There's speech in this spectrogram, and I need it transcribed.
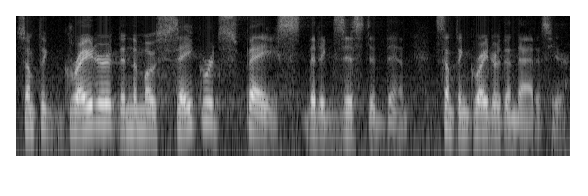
Something greater than the most sacred space that existed then. Something greater than that is here.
